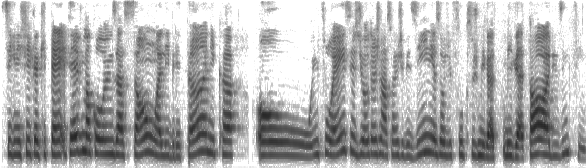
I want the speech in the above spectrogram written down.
significa que te, teve uma colonização ali britânica ou influências de outras nações vizinhas ou de fluxos migratórios, enfim.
